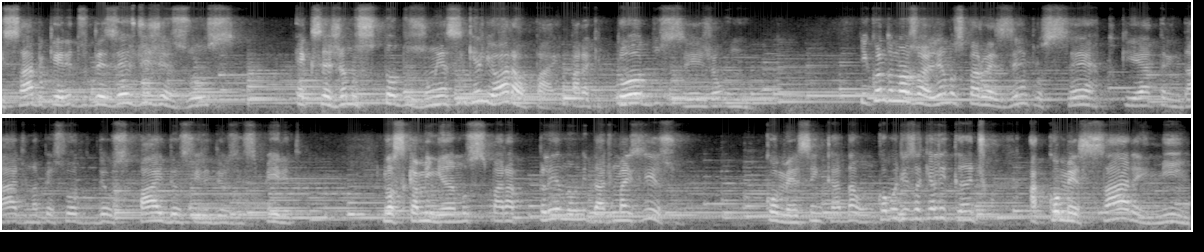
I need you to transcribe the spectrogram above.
E sabe, queridos, o desejo de Jesus é que sejamos todos um, é assim que ele ora ao Pai, para que todos sejam um. E quando nós olhamos para o exemplo certo, que é a Trindade, na pessoa de Deus Pai, Deus Filho e Deus Espírito, nós caminhamos para a plena unidade. Mas isso começa em cada um. Como diz aquele cântico, a começar em mim,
